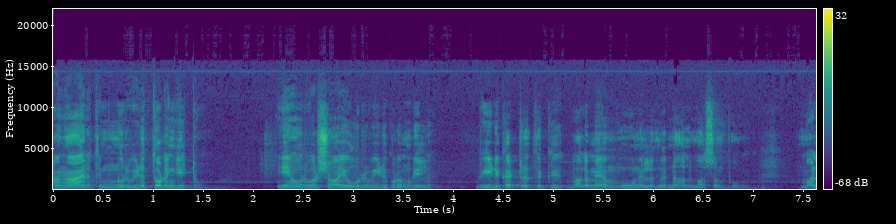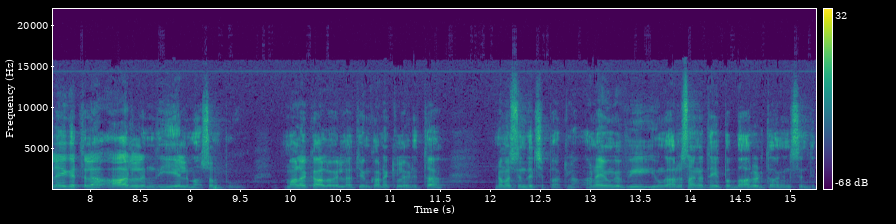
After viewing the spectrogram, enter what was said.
நாங்கள் ஆயிரத்தி முந்நூறு வீடு தொடங்கிட்டோம். ஏன் ஒரு வருஷம் ஆகி ஒரு வீடு கூட முடியல? வீடு கட்டுறதுக்கு வளமையாக மூணுலேருந்து நாலு மாதம் போகும். மலையகத்தில் ஆறுலேருந்து ஏழு மாதம் போகும். மழை காலம் எல்லாத்தையும் கணக்கில் எடுத்தால் நம்ம சிந்திச்சு பார்க்கலாம். ஆனால் இவங்க வீ இவங்க அரசாங்கத்தை எப்போ பால் எடுத்தாங்கன்னு சிந்தி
